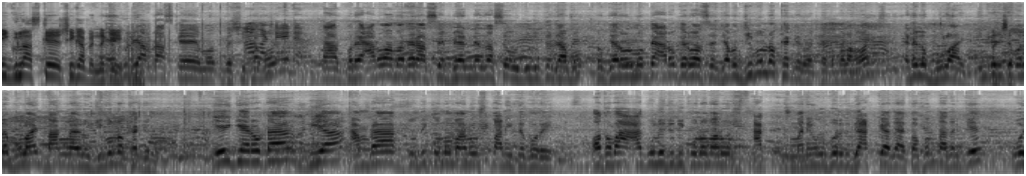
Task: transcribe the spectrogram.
এইগুলো আজকে শিখাবেন নাকি? এগুলি আমরা আজকে মধ্যে শিখাবো তারপরে আরও আমাদের আছে ব্যান্ডেজ আছে ওইগুলিতে যাব। তো গেরোর মধ্যে আরও গেরো আছে যেমন জীবন রক্ষা গেরো একটাকে বলা হয়। এটা হলো বোলাইট। ইংরেজিতে বলে বোলাইট বাংলায় হলো জীবন রক্ষা গেরো। এই গেরোটা দিয়া আমরা যদি কোনো মানুষ পানিতে পড়ে অথবা আগুনে যদি কোনো মানুষ মানে উপরে যদি আটকে যায় তখন তাদেরকে ওই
